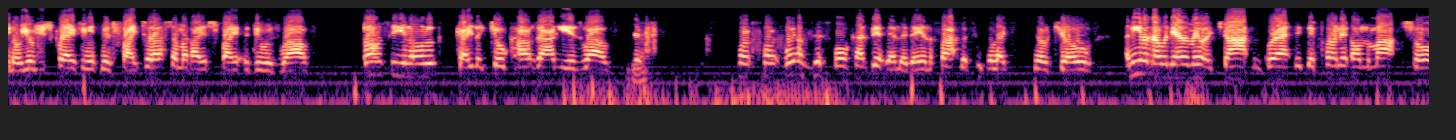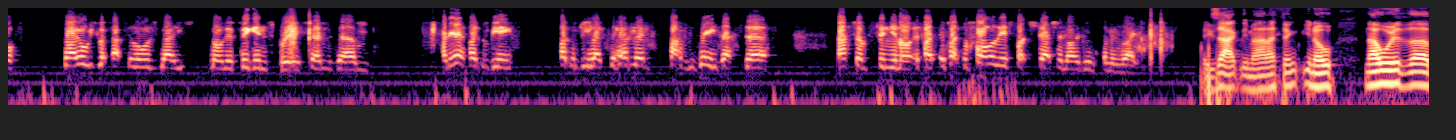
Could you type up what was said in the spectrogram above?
you know, you're just put everything into his fight. So that's something I aspire to do as well. But obviously, you know, guys like Joe Calzaghe as well. Yeah. We're, we're, small country at the end of the day, and the fact that people like you know Joe, and even though in the MMA like Jack and Brett, they, they're putting it on the map. So, so I always look up to those guys. You know, they're big inspirations. Um, and yeah, if I can be, if I can be like them, then happy days. That's uh, that's something. You know, if I if I can follow their footsteps, I know I'm doing something right. Exactly, man. I think you know now with uh,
